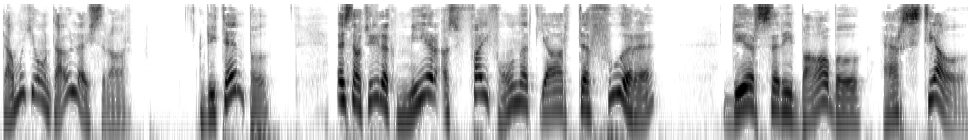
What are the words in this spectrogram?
dan moet jy onthou luisteraar, die tempel is natuurlik meer as 500 jaar tevore deur Siribabel herstel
